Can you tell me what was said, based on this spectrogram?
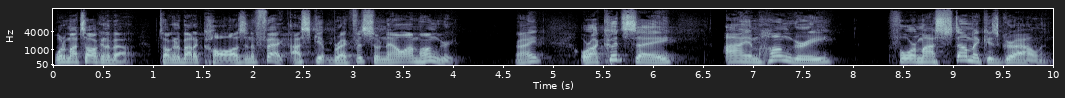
What am I talking about? I'm talking about a cause and effect. I skipped breakfast, so now I'm hungry, right? Or I could say, I am hungry for my stomach is growling.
